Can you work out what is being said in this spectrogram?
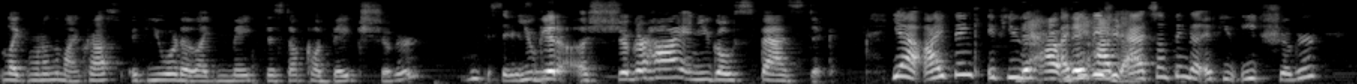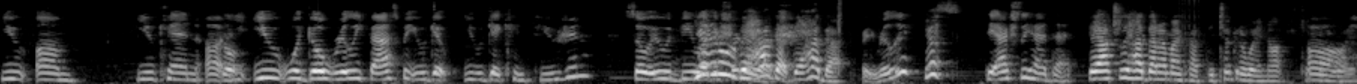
Like one of the Minecrafts, if you were to like make this stuff called baked sugar, Seriously. you get a sugar high and you go spastic. Yeah, I think if you, They have- I think they had should that. add something that if you eat sugar, you um, you can uh, y- you would go really fast, but you would get you would get confusion. So it would be like a no, sugar they had that. They had that. Wait, really? Yes, They actually had that. they actually had that in Minecraft. They took it away. Notch took it Oh, away.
